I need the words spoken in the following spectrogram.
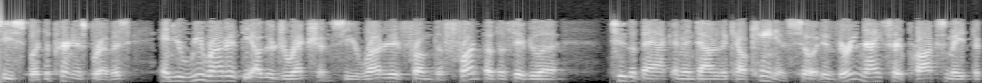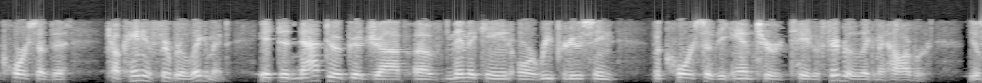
So you split the peroneus brevis, and you rerouted it the other direction. So you routed it from the front of the fibula to the back and then down to the calcaneus. So it very nicely approximates the course of the calcaneofibular ligament. It did not do a good job of mimicking or reproducing the course of the anterior talar fibular ligament, however. You'll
